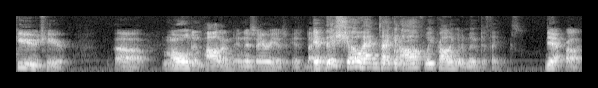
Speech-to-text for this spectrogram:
huge here. Uh, mold and pollen in this area is, is bad. If this show hadn't taken off, we probably would have moved to Phoenix. yeah, probably.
